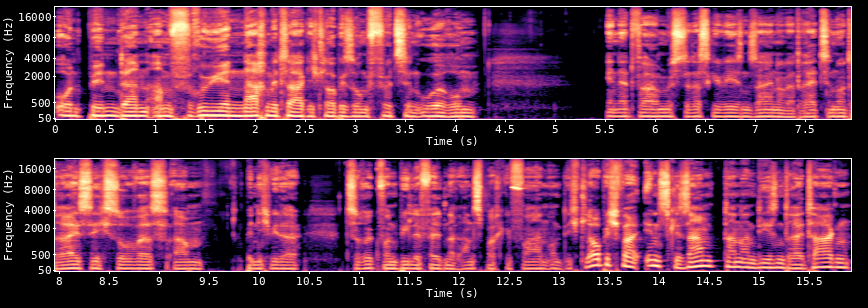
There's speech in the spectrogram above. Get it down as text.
und bin dann am frühen Nachmittag, ich glaube so um 14 Uhr rum, in etwa müsste das gewesen sein oder 13.30 Uhr, sowas, ähm, bin ich wieder zurück von Bielefeld nach Ansbach gefahren. Und ich glaube, ich war insgesamt dann an diesen drei Tagen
